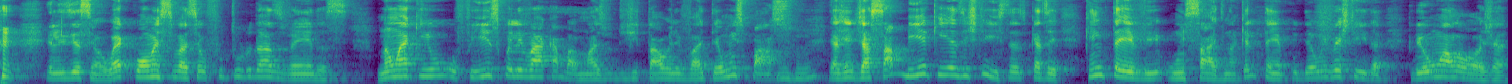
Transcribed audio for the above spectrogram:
Ele dizia assim: ó, o e-commerce vai ser o futuro das vendas. Não é que o, físico ele vai acabar, mas o digital ele vai ter um espaço. Uhum. E a gente já sabia que existia isso. Quer dizer, quem teve um insight naquele tempo, deu uma investida, criou uma loja,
